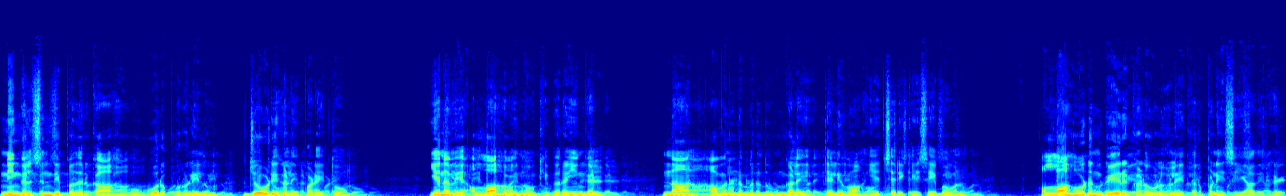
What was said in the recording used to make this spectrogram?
நீங்கள் சிந்திப்பதற்காக ஒவ்வொரு பொருளிலும் ஜோடிகளை படைத்தோம். எனவே அல்லாஹுவை நோக்கி விரையுங்கள். நான் அவனிடமிருந்து உங்களை தெளிவாக எச்சரிக்கை செய்பவன். அல்லாஹுடன் வேறு கடவுள்களை கற்பனை செய்யாதீர்கள்.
